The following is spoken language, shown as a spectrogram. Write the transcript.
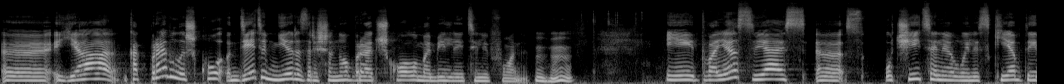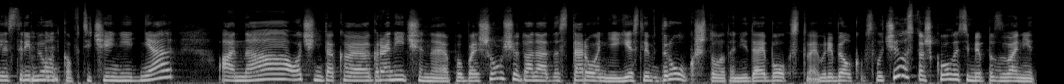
Э, я, как правило, школ... детям не разрешено брать в школу мобильные телефоны. Мгм. И твоя связь э, с учителем или с кем-то, или с ребенком в течение дня, она очень такая ограниченная. По большому счету, она односторонняя. Если вдруг что-то, не дай бог, с твоим ребенком случилось, то школа тебе позвонит.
